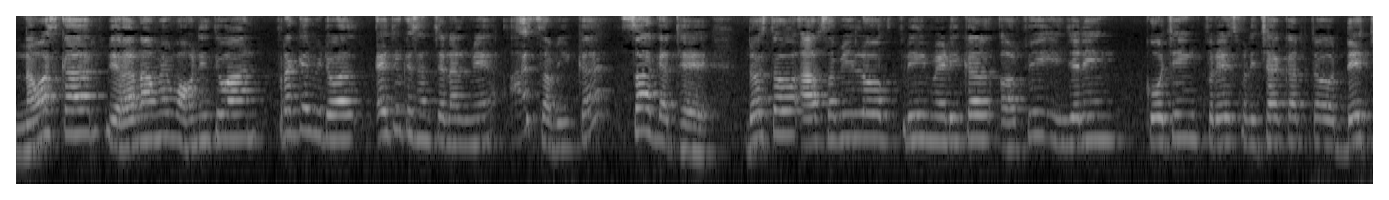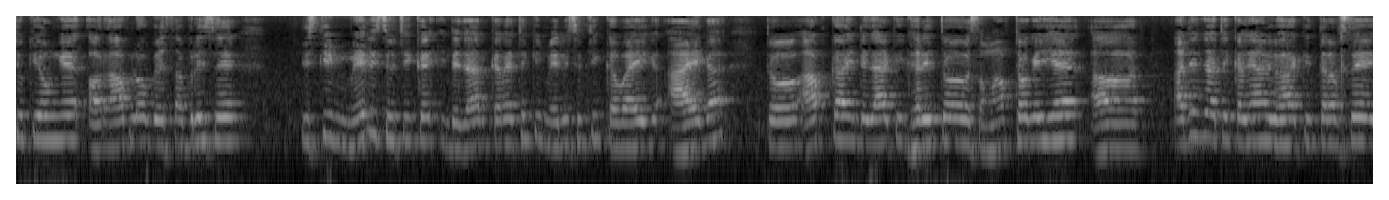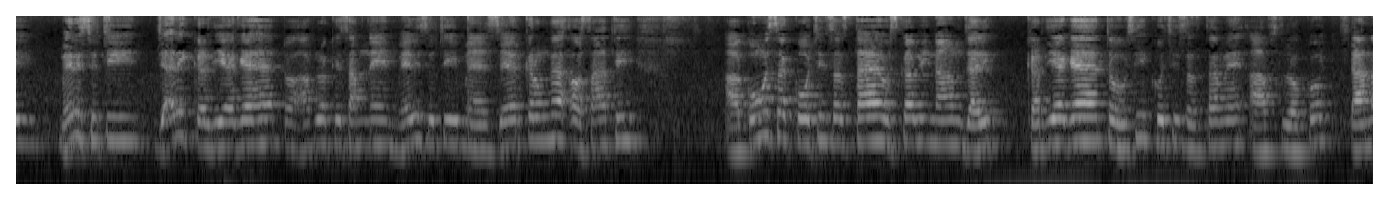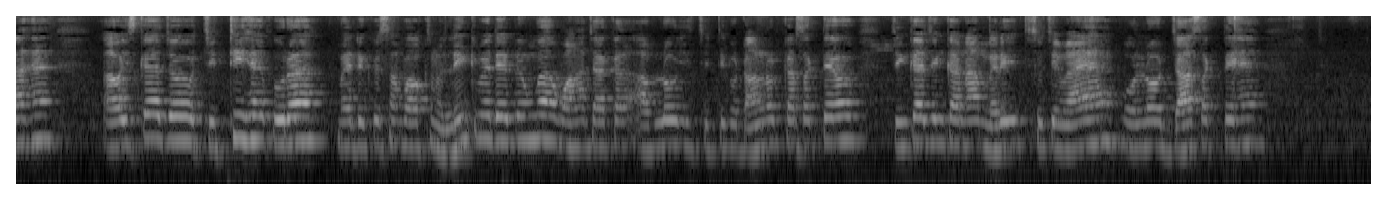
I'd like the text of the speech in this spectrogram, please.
नमस्कार, मेरा नाम है मोहनी दीवान। प्रज्ञा विडवाल एजुकेशन चैनल में आज सभी का स्वागत है। दोस्तों, आप सभी लोग प्री मेडिकल और प्री इंजीनियरिंग कोचिंग प्रेस परीक्षा कर तो दे चुके होंगे और आप लोग बेसब्री से इसकी मेरी सूची का इंतज़ार कर रहे थे कि मेरी सूची कब आएगा। तो आपका इंतज़ार की घड़ी तो समाप्त हो गई है और आदिम जाति कल्याण विभाग की तरफ़ से मेरी सूची जारी कर दिया गया है तो आप लोग के सामने मेरी सूची मैं शेयर करूँगा और साथ ही कौन सा कोचिंग संस्था है उसका भी नाम जारी कर दिया गया है तो उसी कोचिंग संस्था में आप लोग को जाना है। और इसका जो चिट्ठी है पूरा, मैं डिस्क्रिप्शन बॉक्स में लिंक में दे दूँगा, वहाँ जाकर आप लोग इस चिट्ठी को डाउनलोड कर सकते हो। जिनका जिनका नाम मेरी सूची में आया है, वो लोग जा सकते हैं।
